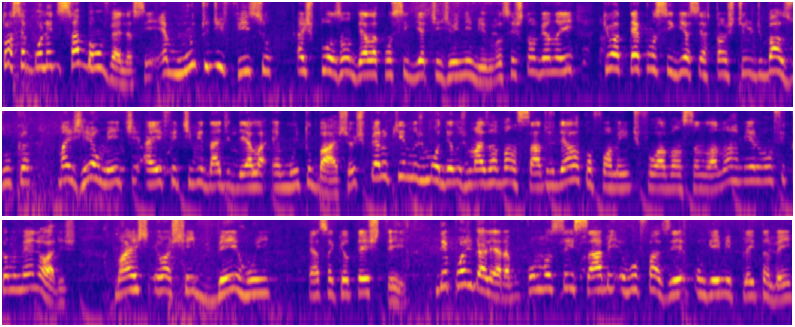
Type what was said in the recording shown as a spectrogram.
a bolha de sabão, velho. Assim, é muito difícil a explosão dela conseguir atingir o inimigo. Vocês estão vendo aí que eu até consegui acertar um tiro de bazuca, mas realmente a efetividade dela é muito baixa. Eu espero que nos modelos mais avançados dela, conforme a gente for avançando lá no armeiro, vão ficando melhores. Mas eu achei bem ruim essa que eu testei. Depois, galera, como vocês sabem, eu vou fazer um gameplay também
